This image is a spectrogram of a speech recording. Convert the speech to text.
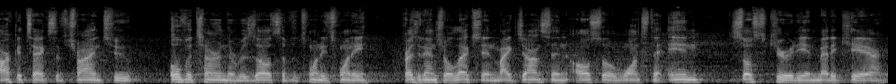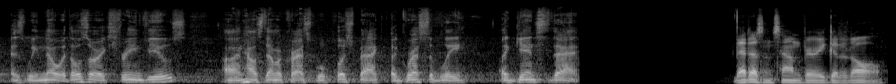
architects of trying to overturn the results of the 2020 presidential election. Mike Johnson also wants to end Social Security and Medicare as we know it. Those are extreme views, uh, and House Democrats will push back aggressively against that. That doesn't sound very good at all.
